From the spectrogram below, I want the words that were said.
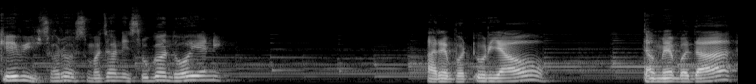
કેવી સરસ મજાની સુગંધ હોય એની. અરે ભટુરિયાઓ તમે બધા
